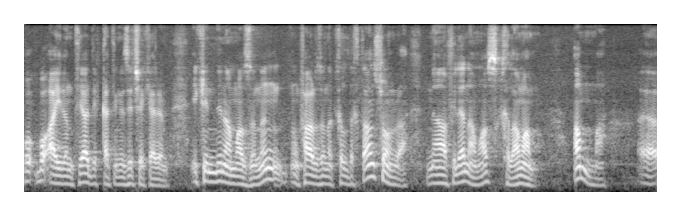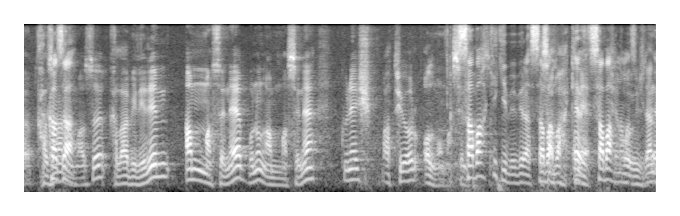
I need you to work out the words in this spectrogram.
Bu, bu ayrıntıya dikkatinizi çekerim. İkindi namazının farzını kıldıktan sonra nafile namaz kılamam. Ama e, kaza, Kaza. namazı kılabilirim. Amması ne? Bunun amması ne? Güneş batıyor olmaması lazım. Sabahki gibi biraz sabah. Sabahkine. Evet sabah İşte o namazı. yüzden gibi,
